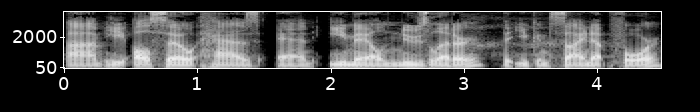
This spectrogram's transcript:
Um, he also has an email newsletter that you can sign up for.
